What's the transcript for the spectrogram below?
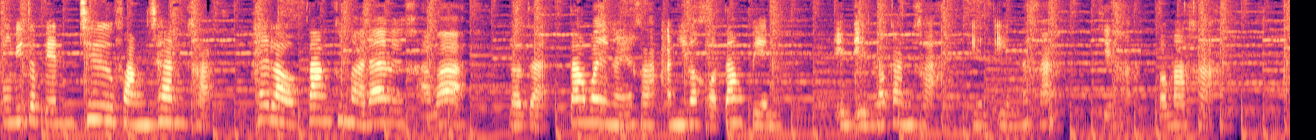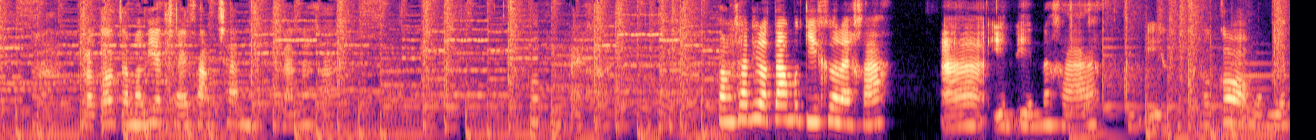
ตรงนี้จะเป็นชื่อฟังก์ชันค่ะ ให้เราตั้งขึ้นมาได้เลยค่ะว่าเราจะตั้งว่ายังไงนะคะ อันนี้เราขอตั้งเป็น nn แล้วกันค่ะ nn นะคะโอเคค่ะ ต่อมาค่ะเราก็จะมาเรียกใช้ฟังก์ชันนั้นนะคะก็พิมพ์ไปค่ะ ฟังก์ชันที่เราตั้งเมื่อกี้คืออะไรคะ อ่า nn นะคะ nn แล้วก็วงเล็บ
